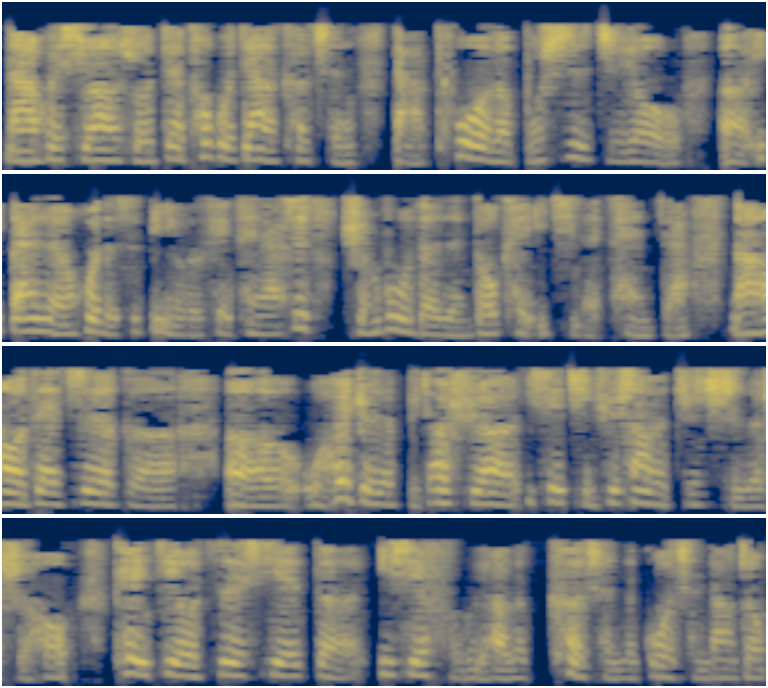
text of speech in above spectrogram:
那会希望说在透过这样的课程，打破了不是只有呃一般人或者是病友的可以参加，是全部的人都可以一起来参加，然后。在这个呃，我会觉得比较需要一些情绪上的支持的时候，可以借由这些的一些辅疗的课程的过程当中，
